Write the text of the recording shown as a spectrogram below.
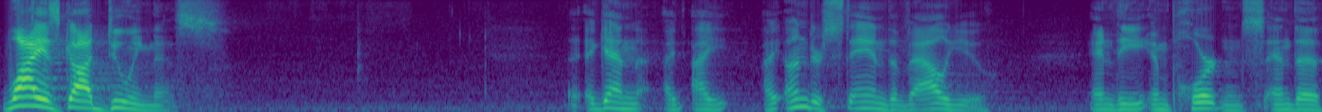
Why is God doing this? Again, I, I, I understand the value and the importance and the,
